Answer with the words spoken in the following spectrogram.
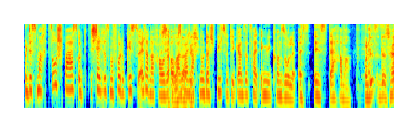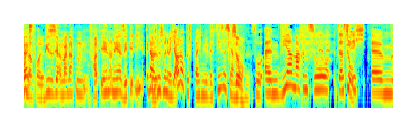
Und das macht so Spaß. Und stell dir das mal vor, du gehst zu Eltern nach Hause, auch an großartig. Weihnachten, und dann spielst du die ganze Zeit irgendwie Konsole. Es ist der Hammer. Und das, das heißt, Wundervoll. dieses Jahr an Weihnachten fahrt ihr hin und her? Seht ihr die? Genau, das müssen wir nämlich auch noch besprechen, wie wir es dieses Jahr So. machen. So, ähm, wir machen es so, dass So. ich, ähm,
